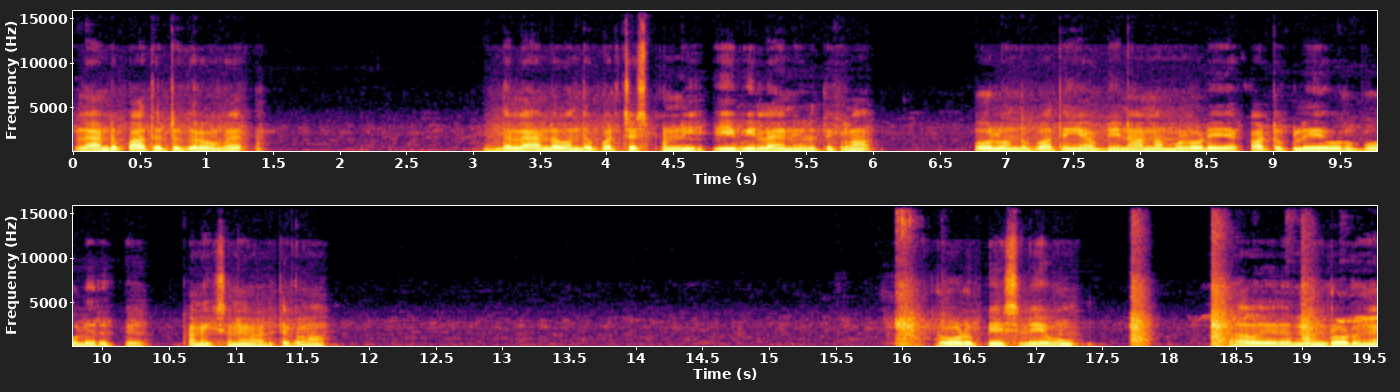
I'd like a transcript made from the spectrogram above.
லேண்டு பார்த்துட்ருக்கிறவங்க இந்த லேண்டை வந்து பர்ச்சேஸ் பண்ணி இபி லைன் இழுத்துக்கலாம். போல் வந்து பார்த்தீங்க அப்படின்னா நம்மளுடைய காட்டுக்குள்ளேயே ஒரு போல் இருக்குது கனெக்ஷனை எடுத்துக்கலாம். ரோடு பேஸ்லேயும் அதாவது இது மண் ரோடுங்க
